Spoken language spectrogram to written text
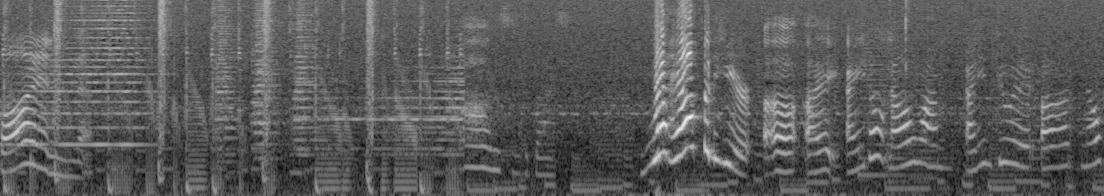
fun! Oh, this is the best. What happened here? Uh, I, I don't know. Um, I didn't do it. Uh, nope.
